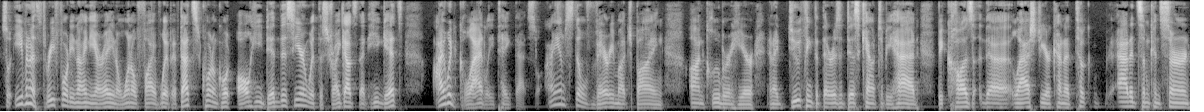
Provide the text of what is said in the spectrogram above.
So even a 3.49 ERA and a 105 WHIP, if that's quote unquote all he did this year with the strikeouts that he gets, I would gladly take that. So I am still very much buying on Kluber here, and I do think that there is a discount to be had because the last year kind of took added some concern.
